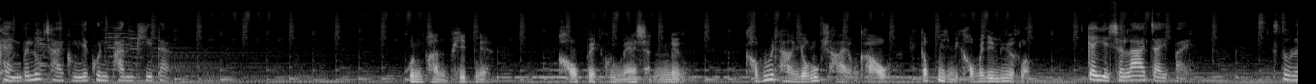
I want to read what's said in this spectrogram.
แข่งเป็นลูกชายของยายคุณพันพิษอะคุณพันพิษเนี่ยเขาเป็นคุณแม่ชั้นหนึ่ง เขาไม่มีทางยกลูกชายของเขาให้กับผู้หญิงที่เขาไม่ได้เลือกหรอก แกอย่าชะล่าใจไป สุร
